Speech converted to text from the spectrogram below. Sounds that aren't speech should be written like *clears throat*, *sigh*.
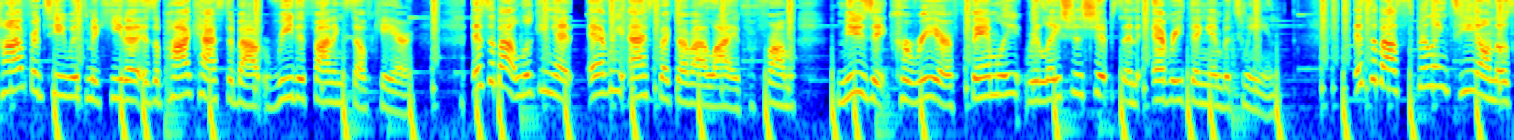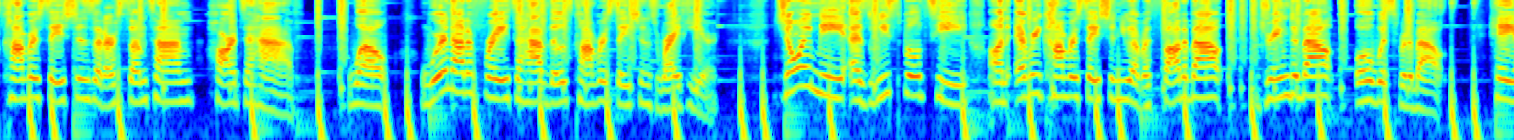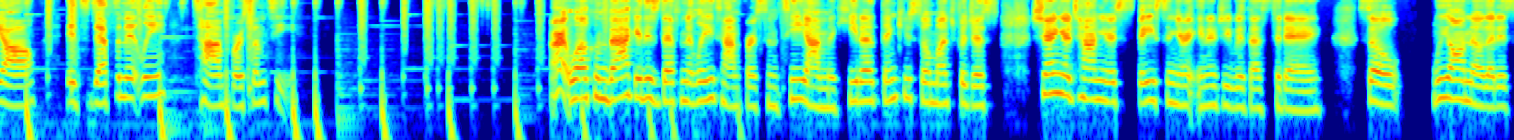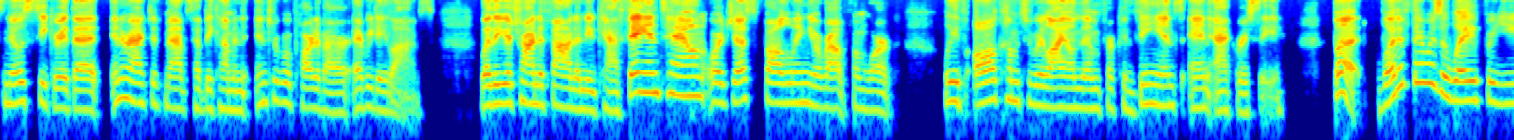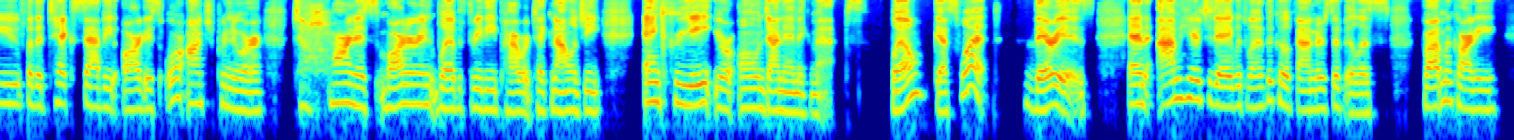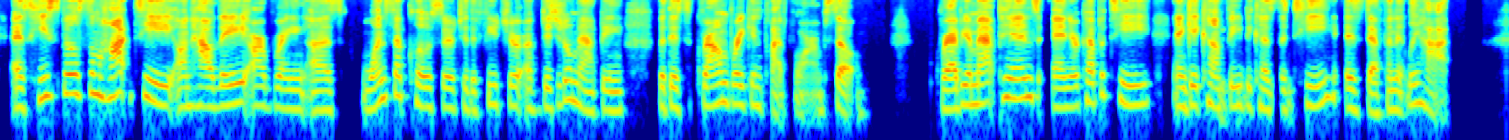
Time for Tea with Makita is a podcast about redefining self care. It's about looking at every aspect of our life from music, career, family, relationships, and everything in between. It's about spilling tea on those conversations that are sometimes hard to have. Well, we're not afraid to have those conversations right here. Join me as we spill tea on every conversation you ever thought about, dreamed about, or whispered about. Hey, y'all, it's definitely time for some tea. All right, welcome back. It is definitely time for some tea. I'm Makita. Thank you so much for just sharing your time, your space, and your energy with us today. So, we all know that it's no secret that interactive maps have become an integral part of our everyday lives. Whether you're trying to find a new cafe in town or just following your route from work, we've all come to rely on them for convenience and accuracy. But what if there was a way for you, for the tech savvy artist or entrepreneur, to harness modern Web 3D powered technology and create your own dynamic maps? Well, guess what? There is. And I'm here today with one of the co founders of Illust, Rob McCarty, as he spills some hot tea on how they are bringing us one step closer to the future of digital mapping with this groundbreaking platform. So, grab your map pins and your cup of tea and get comfy mm-hmm. because the tea is definitely hot.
